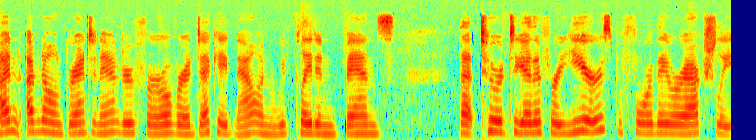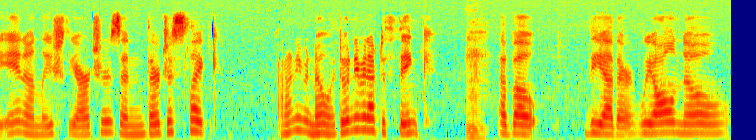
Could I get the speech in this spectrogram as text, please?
I, i've known grant and andrew for over a decade now and we've played in bands that toured together for years before they were actually in unleash the archers and they're just like i don't even know. I don't even have to think Mm. about the other. We all know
